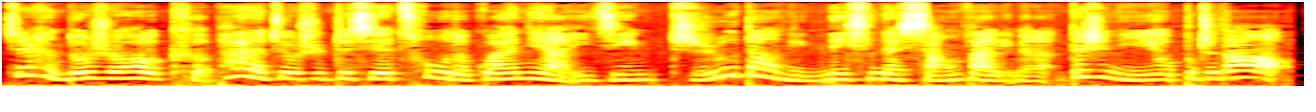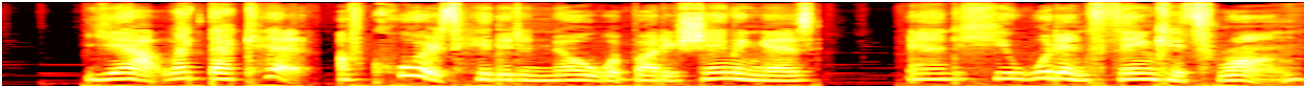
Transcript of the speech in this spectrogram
其实很多时候，可怕的就是这些错误的观念啊，已经植入到你内心的想法里面了，但是你又不知道。 Yeah, like that kid. Of course, he didn't know what body shaming is, and he wouldn't think it's wrong.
